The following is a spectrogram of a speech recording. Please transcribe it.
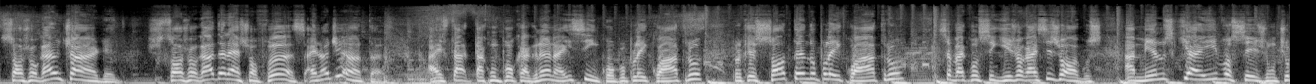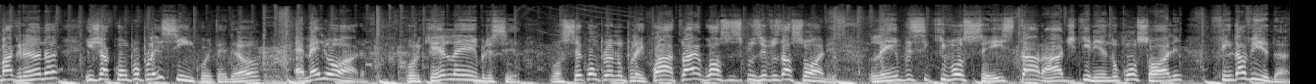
só jogar Uncharted, só jogar The Last of Us, aí não adianta. Aí está tá com pouca grana, aí sim, compra o Play 4, porque só tendo o Play 4 você vai conseguir jogar esses jogos. A menos que aí você junte uma grana e já compra o Play 5, entendeu? É melhor. Porque lembre-se, você comprando um Play 4, ah, eu gosto dos exclusivos da Sony. Lembre-se que você estará adquirindo um console fim da vida.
